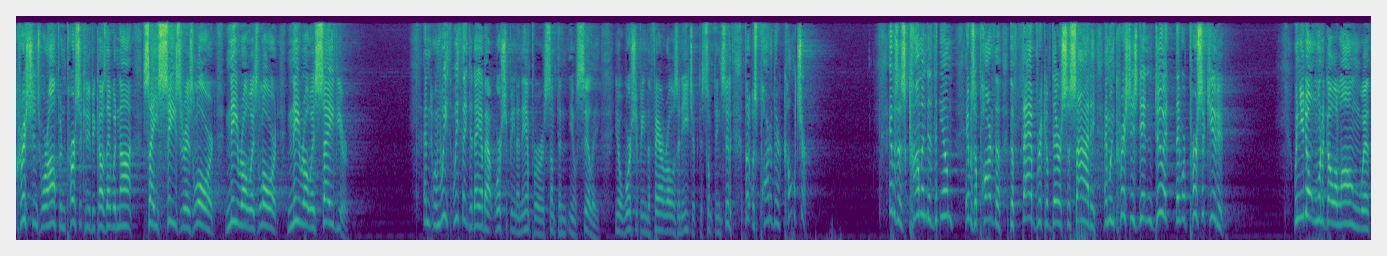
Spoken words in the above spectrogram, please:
Christians were often persecuted because they would not say Caesar is Lord, Nero is Lord, Nero is Savior. And when we, we think today about worshiping an emperor as something you know silly, you know worshiping the pharaohs in Egypt as something silly, but it was part of their culture. It was as common to them. It was a part of the, the fabric of their society. And when Christians didn't do it, they were persecuted. When you don't want to go along with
